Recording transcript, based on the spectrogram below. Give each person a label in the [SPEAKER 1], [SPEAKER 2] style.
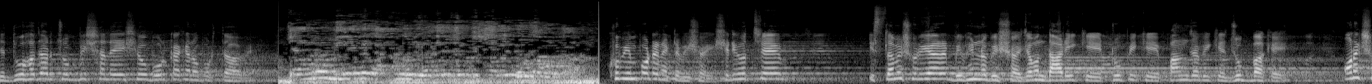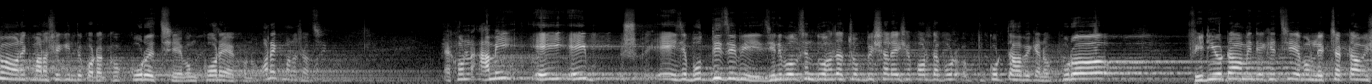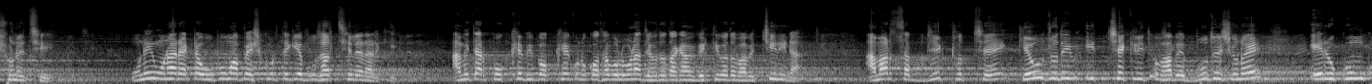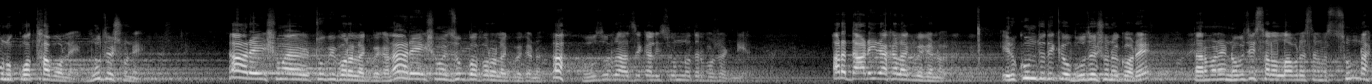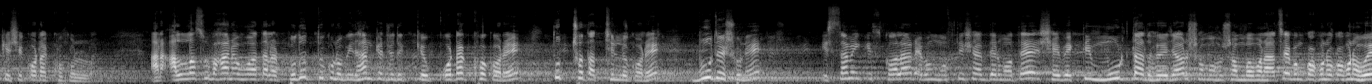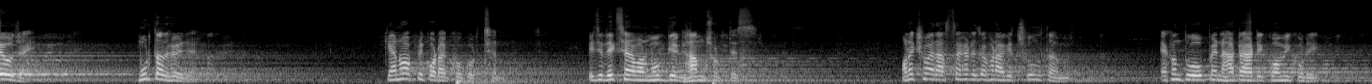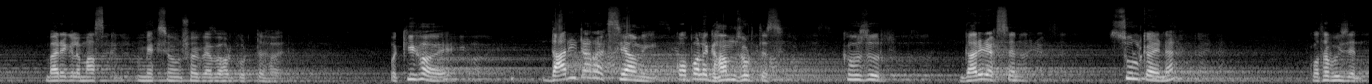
[SPEAKER 1] যে দু হাজার চব্বিশ সালে এসেও বোরকা কেন পড়তে হবে? খুব ইম্পর্ট্যান্ট একটা বিষয়। সেটি হচ্ছে ইসলামী শরিয়ার বিভিন্ন বিষয় যেমন দাড়িকে টুপিকে পাঞ্জাবিকে জুব্বাকে। অনেক সময় অনেক মানুষই কিন্তু কটাক্ষ করেছে এবং করে এখনও অনেক মানুষ আছে। এখন আমি এই এই এই যে বুদ্ধিজীবী যিনি বলছেন দু হাজার চব্বিশ সালে এসে পর্দা পর- করতে হবে কেন পুরো ভিডিওটাও আমি দেখেছি এবং লেকচারটাও আমি শুনেছি। উনি ওনার একটা উপমা পেশ করতে গিয়ে বোঝাচ্ছিলেন আর কি। আমি তার পক্ষে বিপক্ষে কোনো কথা বলব না, যেহেতু তাকে আমি ব্যক্তিগতভাবে চিনি না। আমার সাবজেক্ট হচ্ছে, কেউ যদি ইচ্ছাকৃতভাবে বুঝে শুনে এরকম কোনো কথা বলে, বুঝে শুনে, আর, এই সময় টুপি পরা লাগবে কেন? আর, এই সময় জুব্বা পরা লাগবে কেন? হুজুররা আছে খালি সুন্নতের পোশাক নিয়ে। আরে, দাড়ি রাখা লাগবে কেন? এরকম যদি কেউ বুঝে শুনে করে, তার মানে নবজি সাল্লাহ সাল্লামের সুন্নাকে সে কটাক্ষ করল। আর আল্লাহ সুবাহান হুয়া তালার প্রদত্ত কোনো বিধানকে যদি কেউ কটাক্ষ করে, তুচ্ছ তাচ্ছিল্য করে, বুঝে শুনে, ইসলামিক স্কলার এবং মুফতি সাহেবদের মতে সে ব্যক্তি মুরতাদ হয়ে যাওয়ার সমূহ সম্ভাবনা আছে এবং কখনো কখনো হয়েও যায়। মুরতাদ হয়ে যায়। কেন আপনি কটাক্ষ করছেন? এই যে দেখছেন আমার মুখ দিয়ে ঘাম ছুটতেছে। অনেক সময় রাস্তাঘাটে যখন আগে চলতাম, এখন তো ওপেন হাঁটাহাঁটি কমই করি। বাইরে গেলে মাস্ক ম্যাক্সিমাম সময় ব্যবহার করতে হয়। কী হয়? দাড়িটা রাখছি আমি, কপালে ঘাম ঝরতেছে। হুজুর, দাড়ি রাখছেন? চুলকায় না? কথা বুঝছেন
